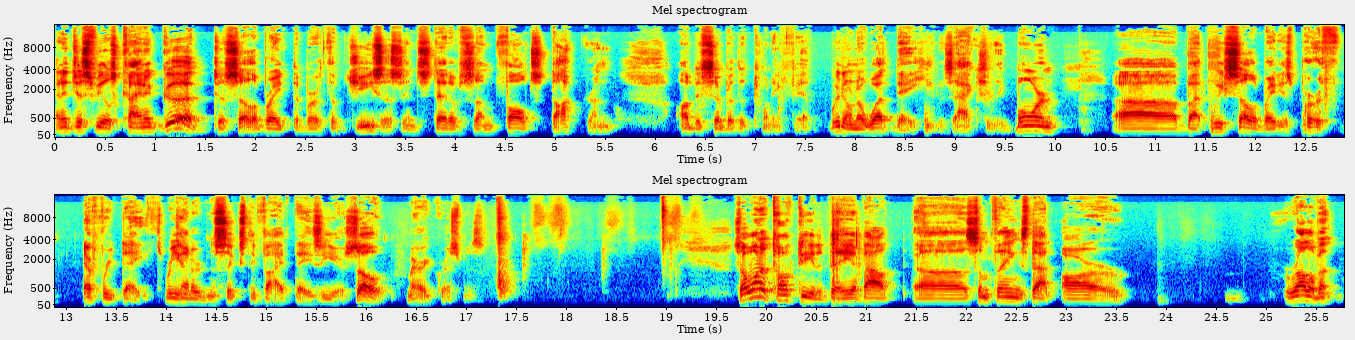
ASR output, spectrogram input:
And it just feels kind of good to celebrate the birth of Jesus instead of some false doctrine on December the 25th. We don't know what day he was actually born, uh, but we celebrate his birth every day, 365 days a year. So, Merry Christmas. So, I want to talk to you today about uh, some things that are relevant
